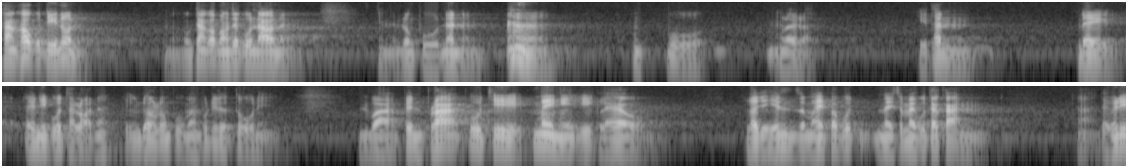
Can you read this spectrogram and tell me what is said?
ทางเข้ากุฏินู่นองค์ท่านก็บังสกุลเราน่ะหลวงปู่นั่นน่หลวงปู่อะไรล่ะที่ท่านได้ไอ้นี่พูดตลอดนะถึงเรื่องหลวงปู่มั่นพุทธิตโตนี่ ว่าเป็นพระผู้ที่ไม่มีอีกแล้ว เราจะเห็นสมัยพระพุทธในสมัยพุทธกาลแต่ไม่ได้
